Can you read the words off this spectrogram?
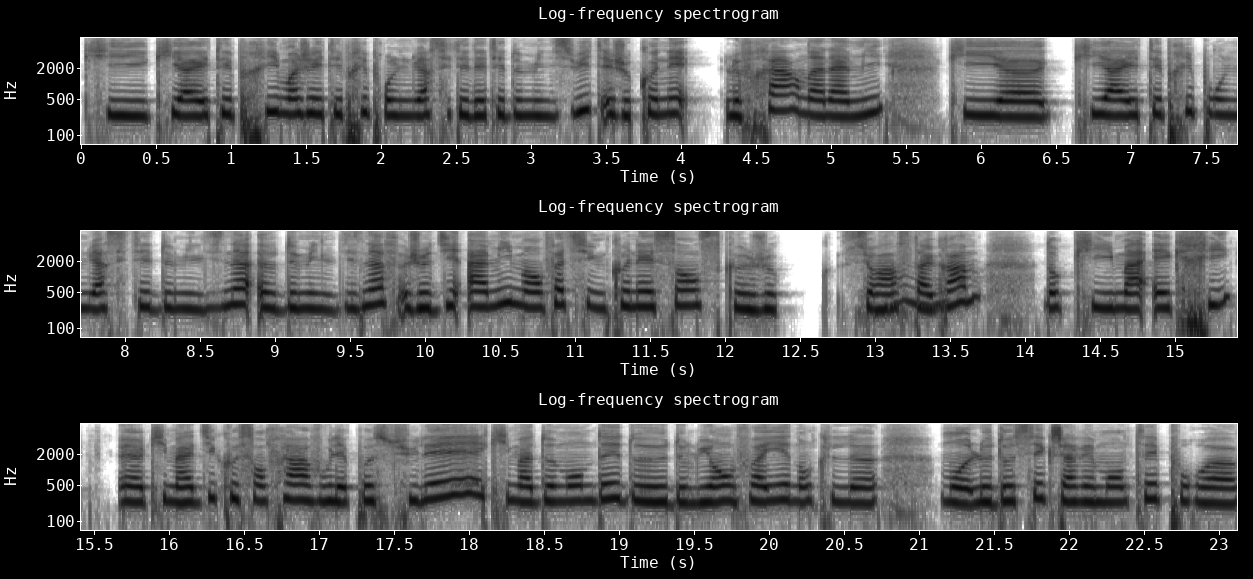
qui, qui a été pris. Moi, j'ai été pris pour l'université d'été 2018 et je connais le frère d'un ami qui, euh, qui a été pris pour l'université 2019, euh, 2019. Je dis ami, mais en fait, c'est une connaissance que je sur Mhm. Instagram, donc qui m'a écrit, euh, qui m'a dit que son frère voulait postuler, et qui m'a demandé de, de lui envoyer donc le mon, le dossier que j'avais monté pour euh,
